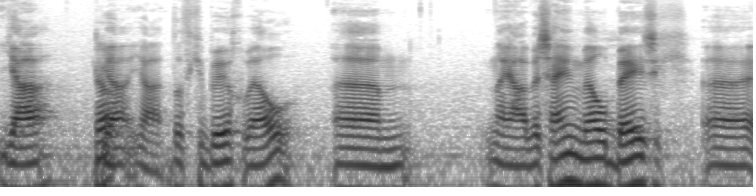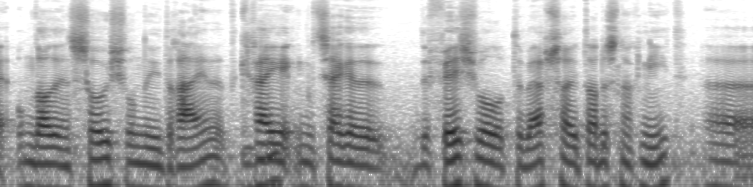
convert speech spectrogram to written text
ja, ja, ja, dat gebeurt wel. Um, nou ja, we zijn wel bezig uh, om dat in social nu draaien te krijgen. Mhm. Ik moet zeggen, de visual op de website, dat is nog niet, uh,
